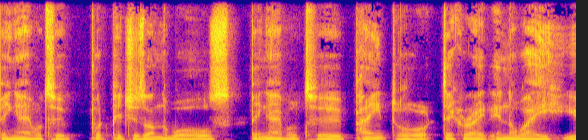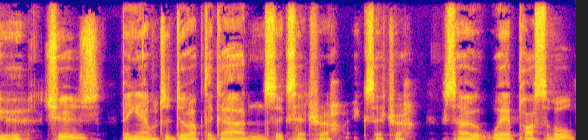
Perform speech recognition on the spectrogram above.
being able to put pictures on the walls, being able to paint or decorate in the way you choose, being able to do up the gardens, etc., etc. So, where possible,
